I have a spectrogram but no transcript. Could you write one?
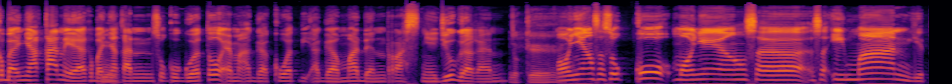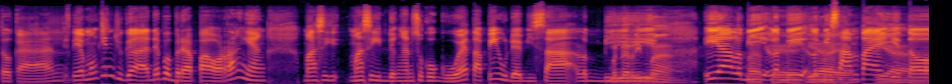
kebanyakan ya kebanyakan Hmm. suku gue tuh emang agak kuat di agama dan rasnya juga kan. Oke. Maunya yang sesuku, maunya yang se seiman gitu kan. Ya mungkin juga ada beberapa orang yang masih masih dengan suku gue tapi udah bisa lebih Menerima. Iya, lebih Oke, lebih iya, lebih iya. santai Iya. gitu.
